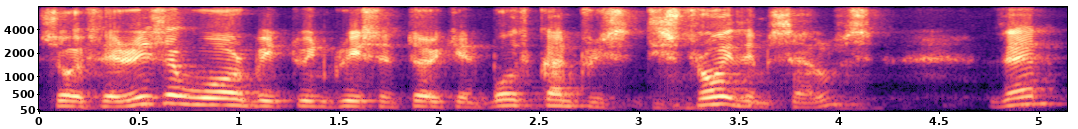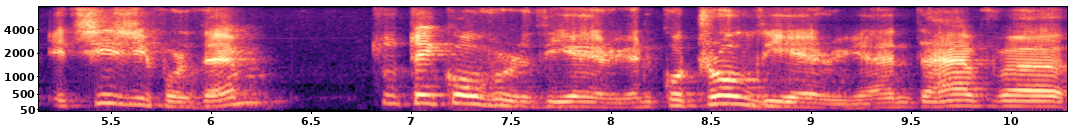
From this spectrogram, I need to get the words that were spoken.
So if there is a war between Greece and Turkey and both countries destroy themselves, then it's easy for them to take over the area and control the area and have. Uh,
